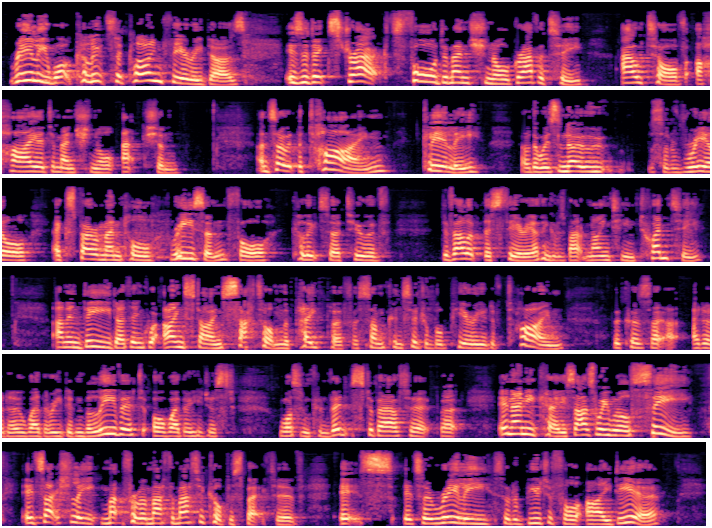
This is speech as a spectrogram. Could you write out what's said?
really what Kaluza-Klein theory does is it extracts four-dimensional gravity out of a higher dimensional action. And so at the time, clearly, uh, there was no sort of real experimental reason for Kaluza to have developed this theory. I think it was about 1920. And indeed, I think Einstein sat on the paper for some considerable period of time because I, I don't know whether he didn't believe it or whether he just wasn't convinced about it. But in any case, as we will see, it's actually, from a mathematical perspective, it's, it's a really sort of beautiful idea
